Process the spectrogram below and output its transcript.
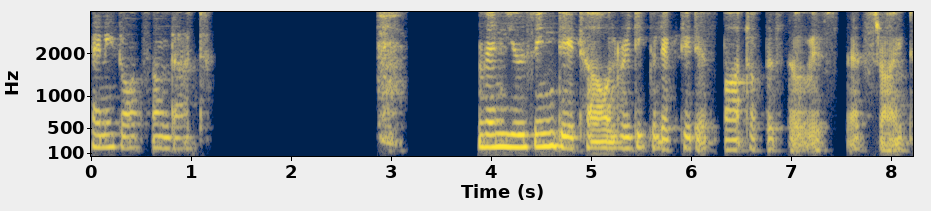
Any thoughts on that? When using data already collected as part of the service, that's right.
